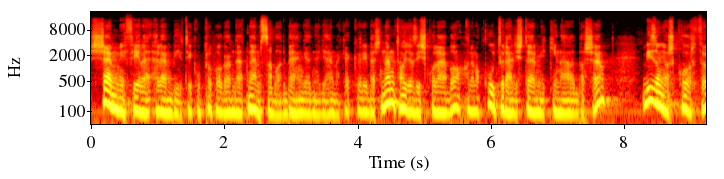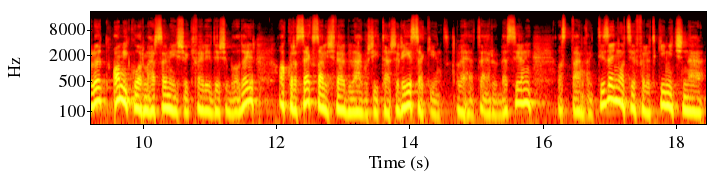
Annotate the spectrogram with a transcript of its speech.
semmiféle LMBTQ propagandát nem szabad beengedni a gyermekek körébe, és nem hogy az iskolába, hanem a kulturális termék kínálatba sem. Bizonyos kor fölött, amikor már személyiségfejlődésbe odaér, akkor a szexuális felvilágosítás részeként lehet erről beszélni, aztán, hogy 18 év fölött ki mit csinál,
